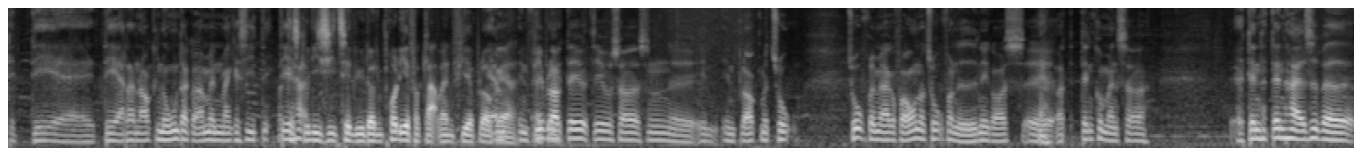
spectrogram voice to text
Det, det, er, det er der nok nogen, der gør, men man kan sige... Det, Og det, det skal har- vi lige sige til lytterne. Prøv lige at forklare, hvad en fireblok Jamen, er. En fireblok, det, er jo- det er jo så sådan øh, en, en blok med to, to frimærker for oven og to for neden, ikke også? Øh, Ja. Og den kunne man så... øh, Den, den har altid været,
